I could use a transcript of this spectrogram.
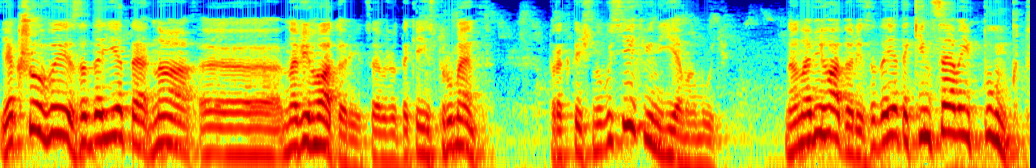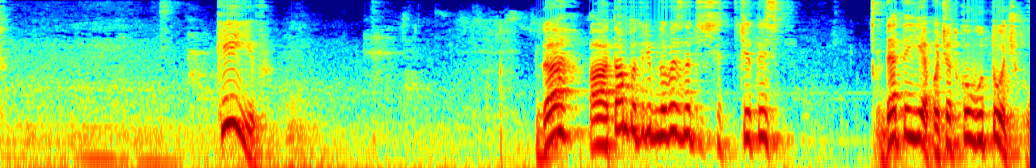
Якщо ви задаєте на е, навігаторі, це вже такий інструмент, практично в усіх він є, мабуть. На навігаторі задаєте кінцевий пункт. Київ. Да? А там потрібно визначитись, де ти є, початкову точку.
